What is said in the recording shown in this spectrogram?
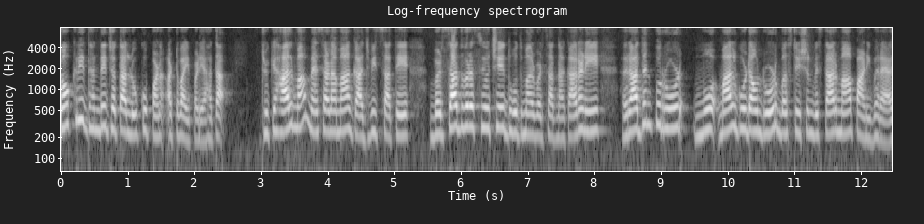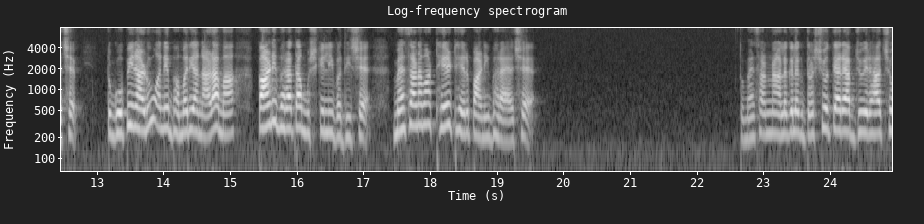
નોકરી ધંધે જતા લોકો પણ અટવાઈ પડ્યા હતા. જો કે હાલમાં મહેસાણામાં ગાજવીજ સાથે વરસાદ વરસ્યો છે. ધોધમાર વરસાદના કારણે રાધનપુર રોડ માલ ગોડાઉન રોડ, બસ સ્ટેશન વિસ્તારમાં પાણી ભરાયા છે. તો ગોપીનાડુ અને ભમરિયા નાળામાં પાણી ભરાતા મુશ્કેલી વધી છે. મહેસાણામાં ઠેર ઠેર પાણી ભરાયા છે. તો મહેસાણાના અલગ અલગ દ્રશ્યો અત્યારે આપ જોઈ રહ્યા છો.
